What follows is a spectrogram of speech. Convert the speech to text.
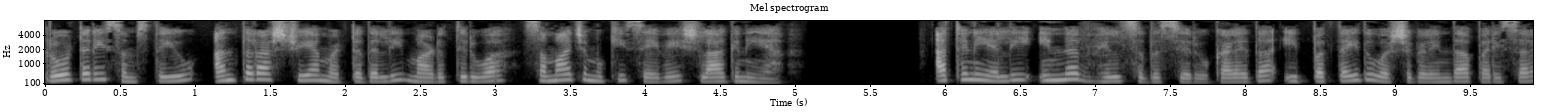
ರೋಟರಿ ಸಂಸ್ಥೆಯು ಅಂತಾರಾಷ್ಟ್ರೀಯ ಮಟ್ಟದಲ್ಲಿ ಮಾಡುತ್ತಿರುವ ಸಮಾಜಮುಖಿ ಸೇವೆ ಶ್ಲಾಘನೀಯ. ಅಥಣಿಯಲ್ಲಿ ಇನ್ನರ್ ಹಿಲ್ ಸದಸ್ಯರು ಕಳೆದ ಇಪ್ಪತ್ತೈದು ವರ್ಷಗಳಿಂದ ಪರಿಸರ,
